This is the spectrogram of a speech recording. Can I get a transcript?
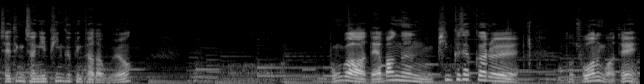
채팅창이 핑크핑크하다고요? 어, 뭔가 내 방은 핑크 색깔을 더 좋아하는 것 같아.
